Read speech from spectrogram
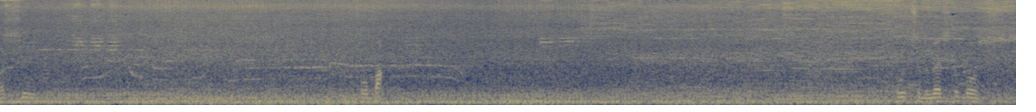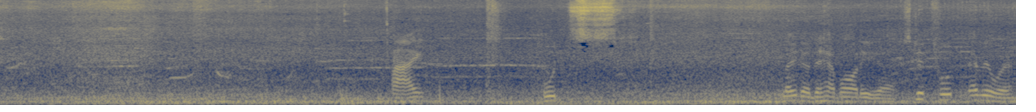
Pharmacy. Cô Bắc fruits and vegetables. Thai. Foods. Later they have all the uh, street food everywhere.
